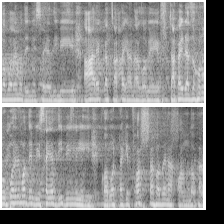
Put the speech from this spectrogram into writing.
কবরের মধ্যে বিছাইয়া দিবে, আর একটা চাটাই আনা হবে। চাটাইটা যখন উপরের মধ্যে বিছাইয়া দিবে। কবরটাকে ফর্সা হবে না অন্ধকার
